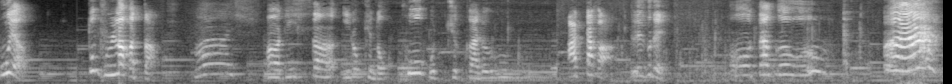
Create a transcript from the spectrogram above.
뭐야? 또 불 나갔다. 아이씨 어딨어? 이렇게 넣고 고춧가루. 아 따가. 왜 그래? 어 따가워. 아!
